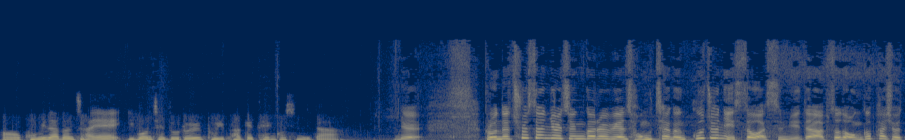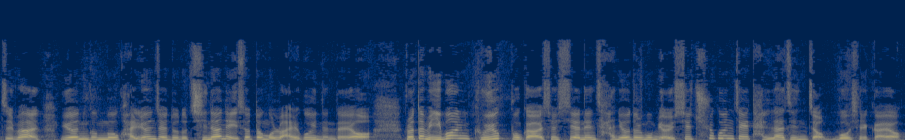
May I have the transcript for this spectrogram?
어, 고민하던 차에 이번 제도를 도입하게 된 것입니다. 예. 그런데 출산율 증가를 위한 정책은 꾸준히 있어 왔습니다. 앞서도 언급하셨지만 유연근무 관련 제도도 지난해 있었던 걸로 알고 있는데요. 그렇다면 이번 교육부가 실시하는 자녀 돌봄 10시 출근제에 달라진 점 무엇일까요?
